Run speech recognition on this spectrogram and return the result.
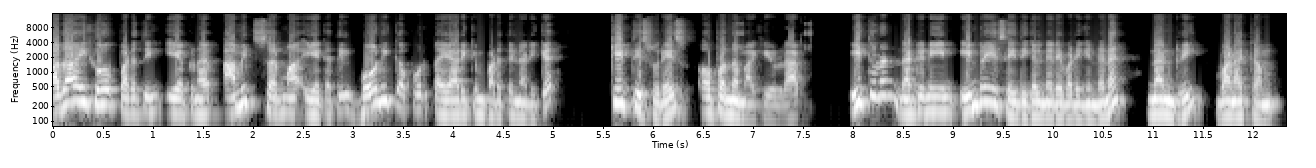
பதாய்கோ படத்தின் இயக்குனர் அமித் சர்மா இயக்கத்தில் போனி கபூர் தயாரிக்கும் படத்தில் நடிக்க கீர்த்தி சுரேஷ் ஒப்பந்தமாகியுள்ளார். இத்துடன் நட்டினியின் இன்றைய செய்திகள் நிறைவடைகின்றன. நன்றி வணக்கம்.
